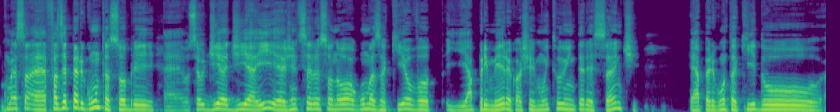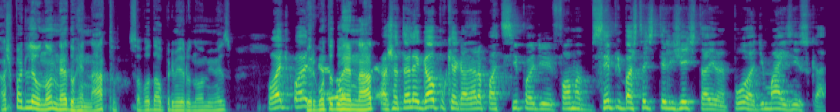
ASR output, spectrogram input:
começar a é, fazer perguntas sobre é, o seu dia a dia aí. A gente selecionou algumas aqui, eu vou e a primeira que eu achei muito interessante é a pergunta aqui do, acho que pode ler o nome, né, do Renato. Só vou dar o primeiro nome mesmo. Pode, pode. Pergunta do Renato. Acho até legal porque a galera participa de forma sempre bastante inteligente, tá aí, né? Porra, demais isso, cara.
